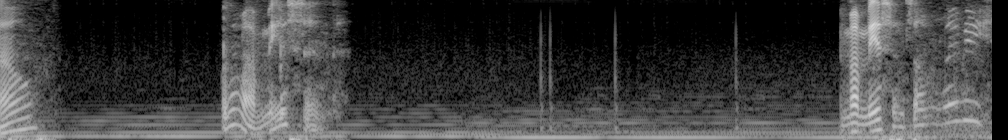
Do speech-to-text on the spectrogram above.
No? What am I missing? Am I missing something maybe?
